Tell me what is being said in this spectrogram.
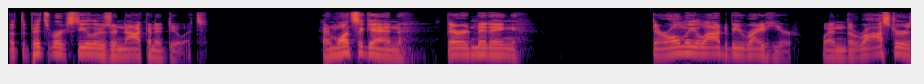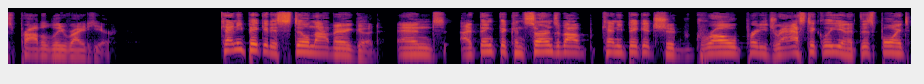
But the Pittsburgh Steelers are not going to do it. And once again, they're admitting they're only allowed to be right here when the roster is probably right here. Kenny Pickett is still not very good. And I think the concerns about Kenny Pickett should grow pretty drastically. And at this point,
